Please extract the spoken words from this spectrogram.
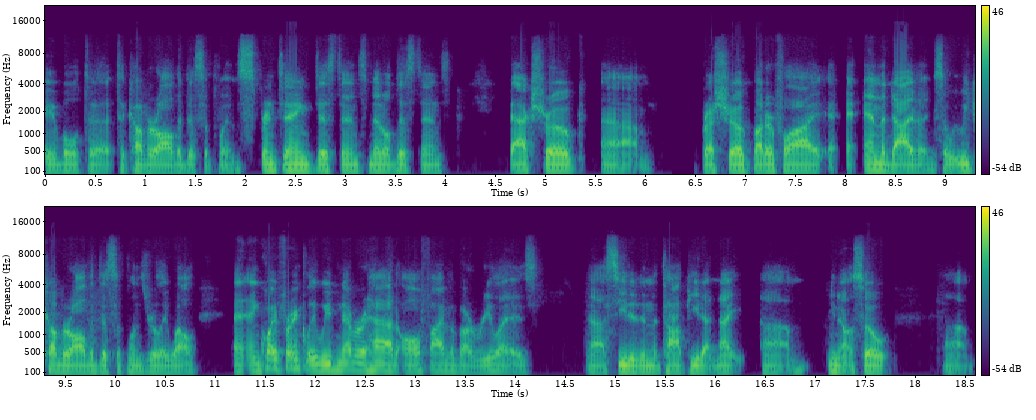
able to to cover all the disciplines: sprinting, distance, middle distance, backstroke, um, breaststroke, butterfly, and the diving. So we cover all the disciplines really well. And, and quite frankly, we've never had all five of our relays uh, seated in the top heat at night. Um, you know, so um,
